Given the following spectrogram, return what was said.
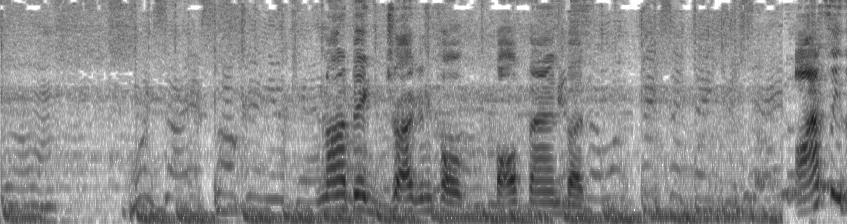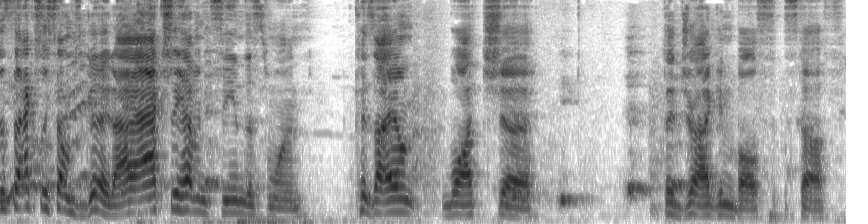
thumb. Once I have spoken, you can I'm not a big Dragon Ball Ball fan, but honestly, this actually sounds good. I actually haven't seen this one because I don't watch uh, the Dragon Ball stuff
